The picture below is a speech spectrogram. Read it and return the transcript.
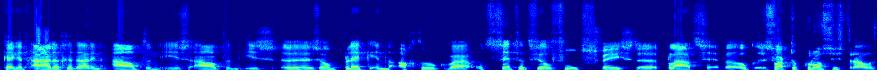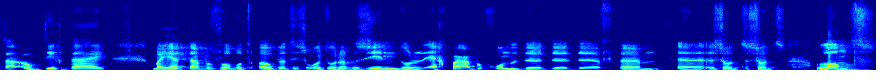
kijk, het aardige daar in Aalten is, Aalten is uh, zo'n plek in de Achterhoek waar ontzettend veel volksfeesten plaats hebben. Ook Zwarte Cross is trouwens daar ook dichtbij. Maar je hebt daar bijvoorbeeld ook, dat is ooit door een gezin, door een echtpaar begonnen, de, de, de, um, soort, soort land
